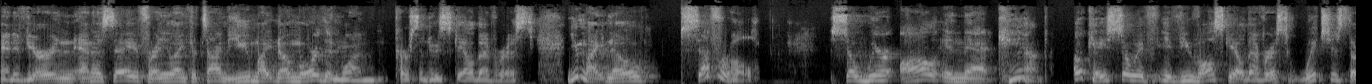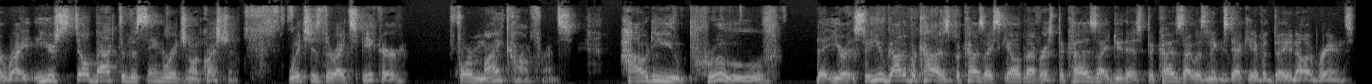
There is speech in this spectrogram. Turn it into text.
And if you're in NSA for any length of time, you might know more than one person who's scaled Everest. You might know several. So we're all in that camp. Okay, so if, if you've all scaled Everest, which is the right, you're still back to the same original question. Which is the right speaker for my conference? How do you prove that you're, so you've got it because, because I scaled Everest, because I do this, because I was an executive with billion dollar brands.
